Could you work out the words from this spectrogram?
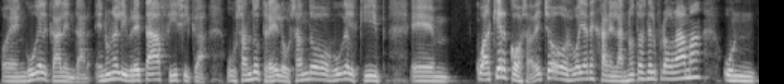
o en Google Calendar, en una libreta física, usando Trello, usando Google Keep. Em, cualquier cosa. De hecho, os voy a dejar en las notas del programa un,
